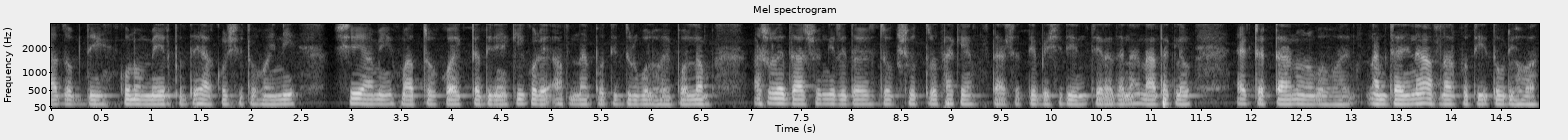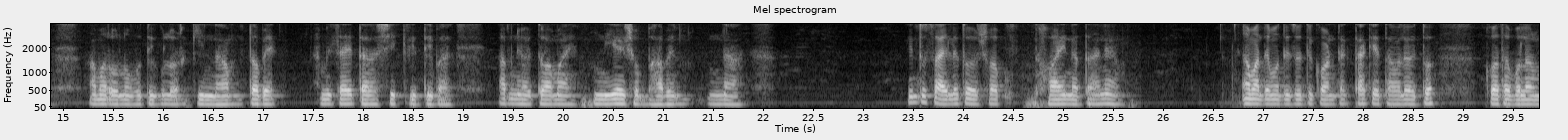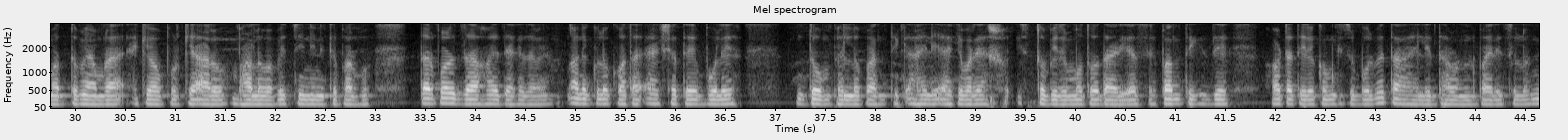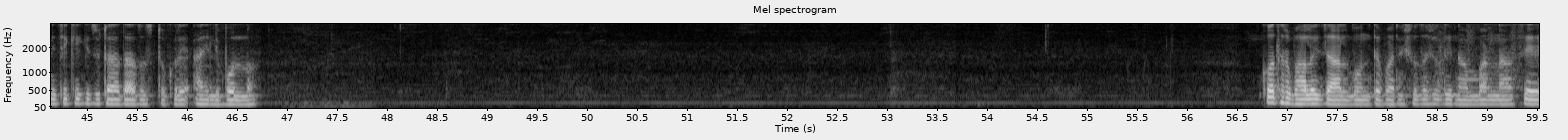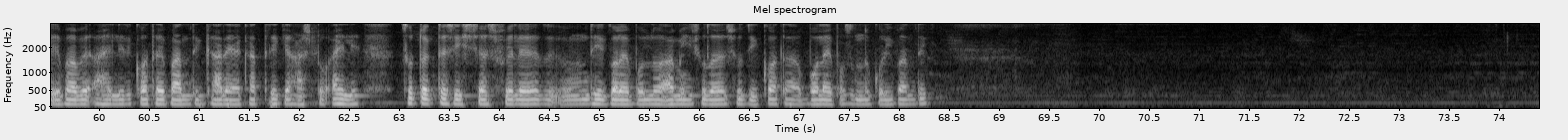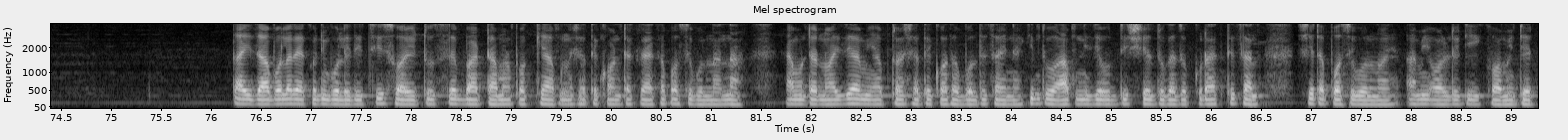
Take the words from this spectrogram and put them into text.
আজ অবধি কোনো মেয়ের প্রতি আকর্ষিত হইনি। সে আমি মাত্র কয়েকটা দিনে কি করে আপনার প্রতি দুর্বল হয়ে পড়লাম? আসলে যার সঙ্গে হৃদয়ের যোগসূত্র থাকে, তার সাথে বেশি দিন চেনা জানা না থাকলেও একটা টান অনুভব হয়। আমি জানি না আপনার প্রতি তৈরি হওয়া আমার অনুভূতিগুলোর কী নাম, তবে আমি চাই তারা স্বীকৃতি পাক। আপনি হয়তো আমায় নিয়ে এসব ভাবেন না। কিন্তু চাইলে তো সব হয় না, তাই না? আমাদের মধ্যে যদি কন্ট্যাক্ট থাকে, তাহলে হয়তো কথা বলার মাধ্যমে আমরা একে অপরকে আরও ভালোভাবে চিনে নিতে পারব। তারপর যা হয় দেখা যাবে। অনেকগুলো কথা একসাথে বলে দম ফেলল প্রান্তিক। আহিলি একেবারে স্থবিরের মতো দাঁড়িয়ে আছে। প্রান্তিক যে হঠাৎ এরকম কিছু বলবে, তা আহিলির ধারণার বাইরে ছিল। নিজেকে কিছুটা দ্বাদস্থ করে আহিলি বলল কথার ভালোই জাল বুনতে পারে সোজাসুজি নাম্বার না সে এভাবে আইলির কথায় প্রান্তিক ঘাড়ে এক হাত রেখে হাসলো। আইলে ছোট্ট একটা নিঃশ্বাস ফেলে ধীর গলায় বলল, আমি সোজাসুজি কথা বলাই পছন্দ করি প্রান্তিক তাই যা বলার এখনই বলে দিচ্ছি। সরি টু সে বাট আমার পক্ষে আপনার সাথে কন্ট্যাক্ট রাখা পসিবল না। না, এমনটা নয় যে আমি আপনার সাথে কথা বলতে চাই না। কিন্তু আপনি যে উদ্দেশ্যে যোগাযোগ রাখতে চান, সেটা পসিবল নয়। আমি already committed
